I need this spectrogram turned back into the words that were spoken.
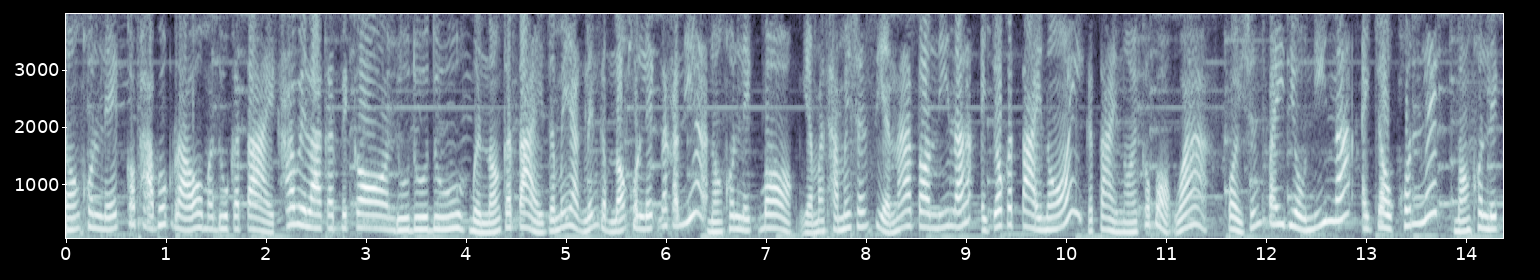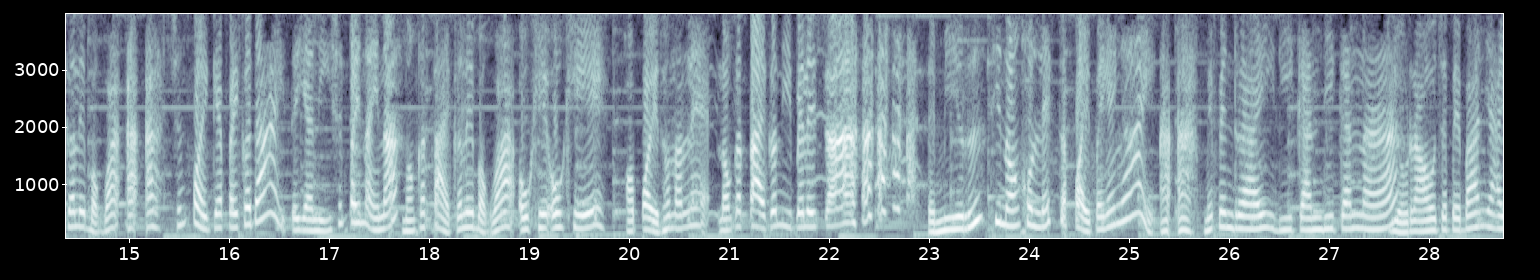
น้องคนเล็กก็พาพวกเรามาดูกระต่ายฆ่าเวลากันไปก่อน ดูดูดูเหมือนน้องกระต่ายจะไม่อยากเล่นกับน้องคนเล็กนะคะเนี่ยน้องคนเล็กบอกอย่ามาทำให้ฉันเสียหน้าตอนนี้นะ ไอ้เจ้ากระต่ายน้อย กระต่ายน้อยก็บอกว่า ปล่อยฉันไปเดี๋ยวนี้นะ ไอ้เจ้าคนเล็ก น้องคนเล็กก็เลยบอกว่าอะอะฉันปล่อยแกไปก็ได้ แต่อย่าหนีฉันไปไหนนะ น้องกระต่ายก็เลยบอกว่าโอเคโอเคพอปล่อยเท่านั้นแหละ น้องกระต่ายก็หนีไปเลยจ้า แต่มีหรือที่น้องคนเล็กจะปล่อยไปง่ายๆ อะอะไม่เป็นไร ดีกันดีกันนะ เดี๋ยวเราจะไปบ้านยาย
